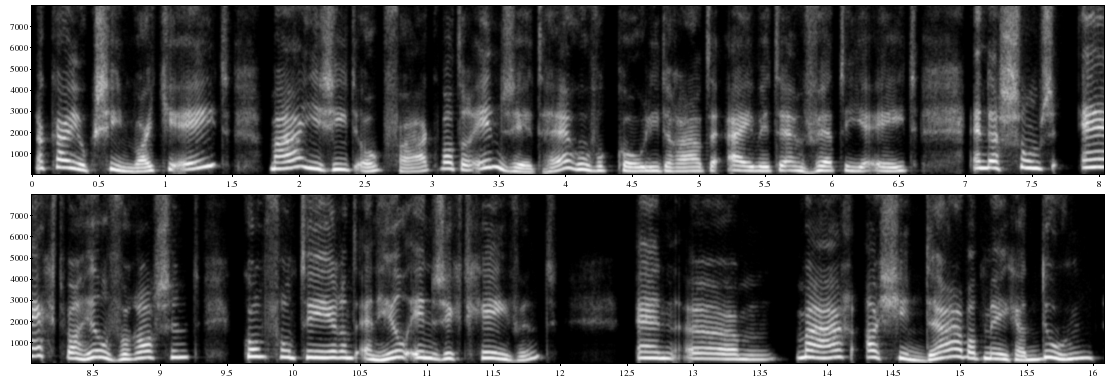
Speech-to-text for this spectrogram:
Dan kan je ook zien wat je eet, maar je ziet ook vaak wat erin zit. Hè? Hoeveel koolhydraten, eiwitten en vetten je eet. En dat is soms echt wel heel verrassend, confronterend en heel inzichtgevend. En, um, maar als je daar wat mee gaat doen,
